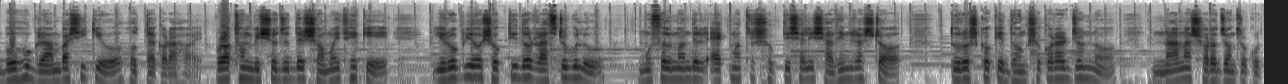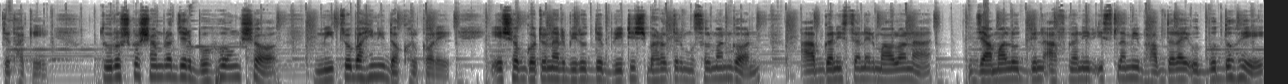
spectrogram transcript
বহু গ্রামবাসীকেও হত্যা করা হয়। প্রথম বিশ্বযুদ্ধের সময় থেকে ইউরোপীয় শক্তিধর রাষ্ট্রগুলো মুসলমানদের একমাত্র শক্তিশালী স্বাধীন রাষ্ট্র তুরস্ককে ধ্বংস করার জন্য নানা ষড়যন্ত্র করতে থাকে। তুরস্ক সাম্রাজ্যের বহু অংশ মিত্রবাহিনী দখল করে। এসব ঘটনার বিরুদ্ধে ব্রিটিশ ভারতের মুসলমানগণ আফগানিস্তানের মাওলানা জামাল উদ্দিন আফগানির ইসলামী ভাবধারায় উদ্বুদ্ধ হয়ে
